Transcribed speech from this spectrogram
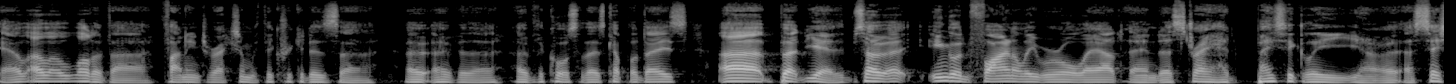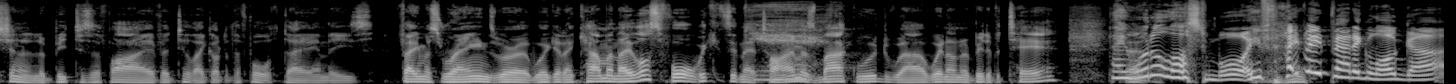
yeah, a, a lot of uh, fun interaction with the cricketers. Uh, over the over the course of those couple of days, uh, but yeah, so uh, England finally were all out, and Australia had basically you know a session and a bit to survive until they got to the fourth day, and these famous rains were were going to come, and they lost four wickets in that time as Mark Wood uh, went on a bit of a tear. They would have lost more if they'd been batting longer.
